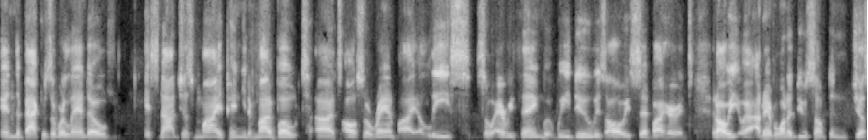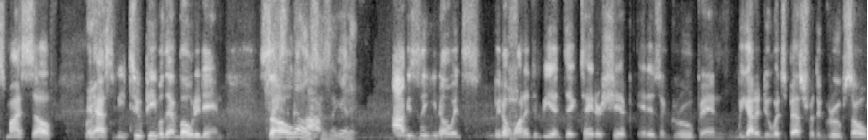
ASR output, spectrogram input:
in the backers of Orlando, it's not just my opinion and my vote. Uh, it's also ran by Elise. So everything what we do is always said by her. It's, it always. I never want to do something just myself. It has to be two people that voted in. So uh. I get it. obviously, you know, it's we don't want it to be a dictatorship. It is a group, and we got to do what's best for the group. So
